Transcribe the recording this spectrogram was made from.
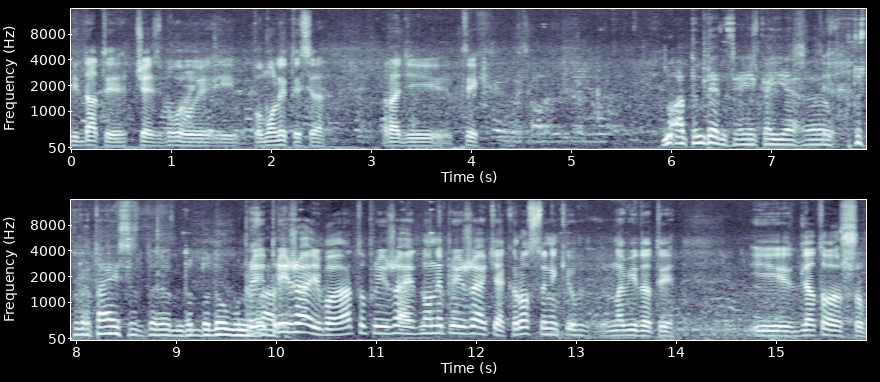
віддати честь Богу і помолитися раді тих Ну а тенденція, яка є, е, хтось повертається до- додому назад. приїжджають багато, приїжджають, ну не приїжджають як родственників навідати. І для того, щоб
